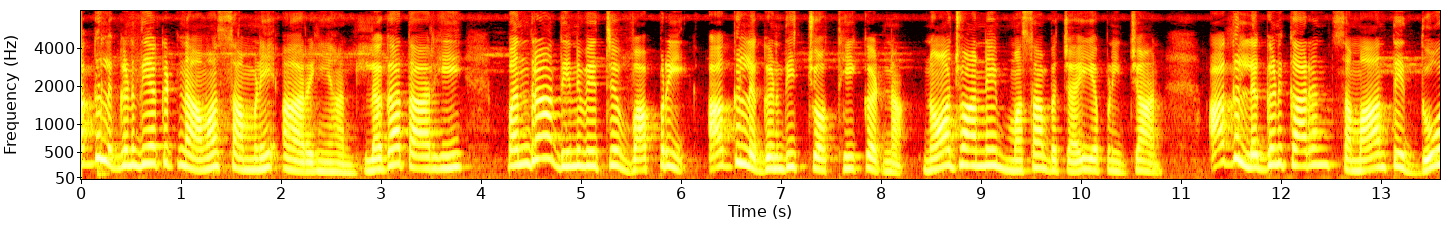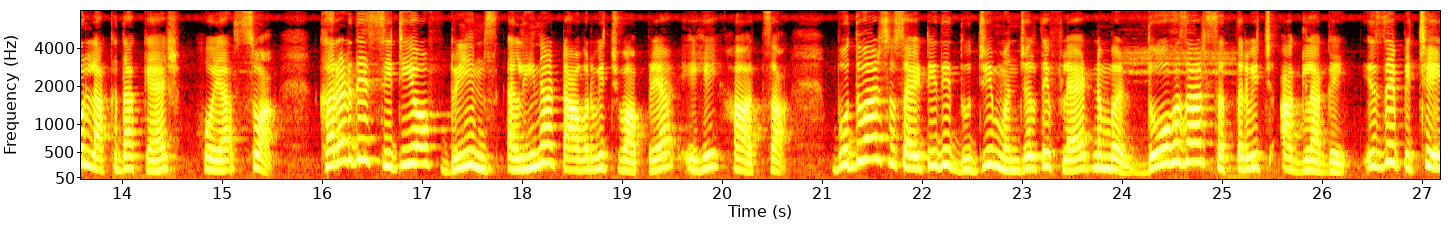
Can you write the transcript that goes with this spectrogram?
ਅੱਗ ਲੱਗਣ ਦੀਆਂ ਘਟਨਾਵਾਂ ਸਾਹਮਣੇ ਆ ਰਹੀਆਂ ਹਨ। ਲਗਾਤਾਰ ਹੀ 15 ਦਿਨ ਵਿੱਚ ਵਾਪਰੀ ਅੱਗ ਲੱਗਣ ਦੀ ਚੌਥੀ ਘਟਨਾ। ਨੌਜਵਾਨ ਨੇ ਮਸਾਂ ਬਚਾਈ ਆਪਣੀ ਜਾਨ। ਅੱਗ ਲੱਗਣ ਕਾਰਨ ਸਮਾਨ ਤੇ 2 ਲੱਖ ਦਾ ਕੈਸ਼ ਹੋਇਆ ਸੁਆਹ ਖਰੜ ਦੇ city of dreams Alina Tower ਵਿੱਚ ਵਾਪਰਿਆ ਇਹ ਹਾਦਸਾ। ਬੁੱਧਵਾਰ ਸੁਸਾਇਟੀ ਦੀ ਦੂਜੀ ਮੰਜ਼ਲ ਤੇ ਫਲੈਟ ਨੰਬਰ 2070 ਵਿੱਚ ਅੱਗ ਲੱਗ ਗਈ। ਇਸ ਦੇ ਪਿੱਛੇ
